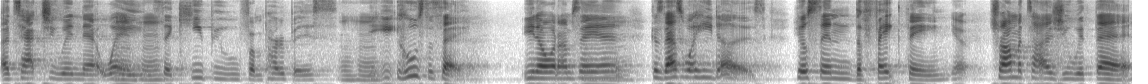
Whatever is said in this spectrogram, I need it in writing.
attacked you in that way Mm-hmm. to keep you from purpose, y- who's to say? You know what I'm saying? Mm-hmm. Because that's what he does. He'll send the fake thing, Yep. Traumatize you with that,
